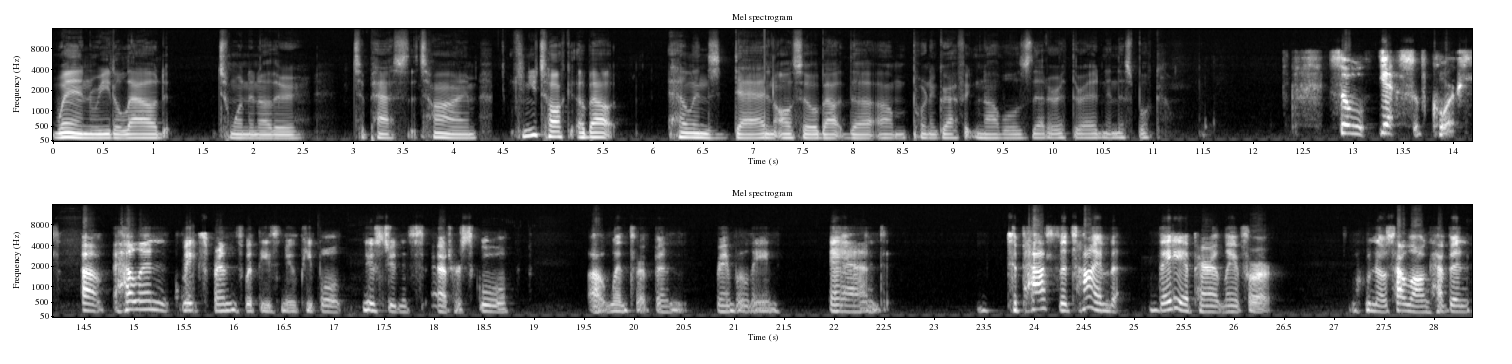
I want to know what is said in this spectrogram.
Wen read aloud to one another to pass the time. Can you talk about Helen's dad and also about the um, pornographic novels that are a thread in this book? So, yes, of course. Uh, Helen makes friends with these new people, new students at her school, uh, Winthrop and Rainbow Lane. And to pass the time, they apparently, for who knows how long, have been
